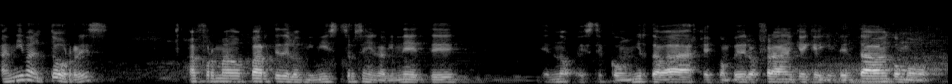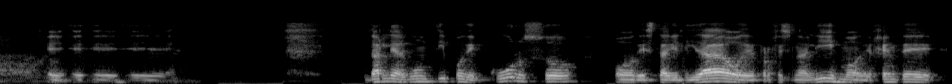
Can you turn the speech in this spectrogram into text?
Aníbal Torres ha formado parte de los ministros en el gabinete, eh, no, este, con Mirta Vázquez, con Pedro Franque, que intentaban como eh, darle algún tipo de curso o de estabilidad o de profesionalismo, de gente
